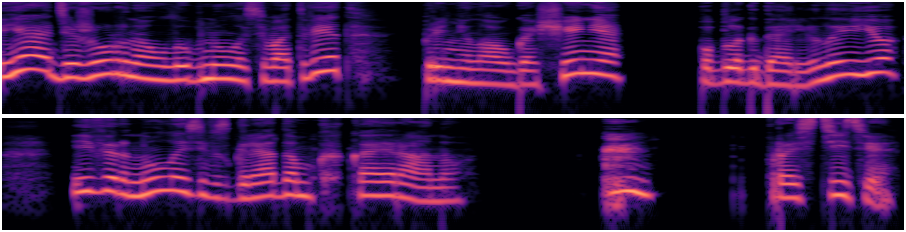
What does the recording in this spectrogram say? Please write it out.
Я дежурно улыбнулась в ответ, приняла угощение, поблагодарила ее и вернулась взглядом к Кайрану. «Простите».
